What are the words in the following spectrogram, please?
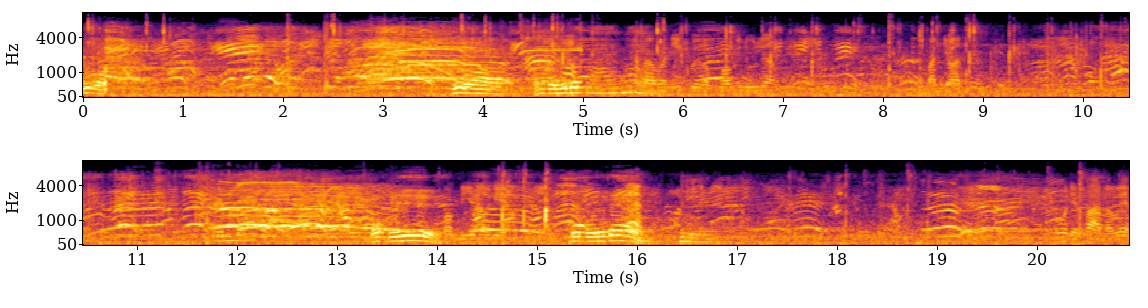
ลูกออกลูกออกผลเป็นวิทยาแต้มมา ปัญญอนบอกดีบอกดีบอกดีเพื่อโกดได้แต้มโอ้เดี๋ยวฟาดแล้วเว้ย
